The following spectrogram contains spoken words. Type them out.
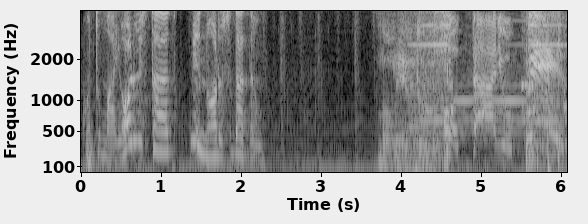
quanto maior o Estado, menor o cidadão. Momento Otário Quiz!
